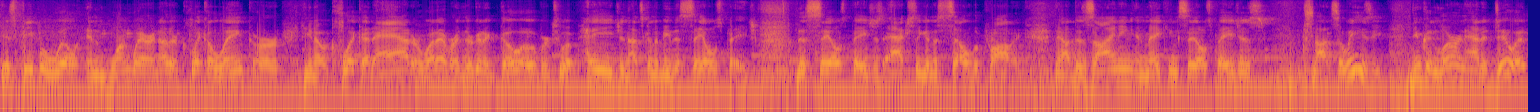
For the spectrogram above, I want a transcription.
is people will in one way or another click a link or you know click an ad or whatever and they're going to go over to a page and that's going to be the sales page. This sales page is actually going to sell the product. Now designing and making sales pages it's not so easy. You can learn how to do it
